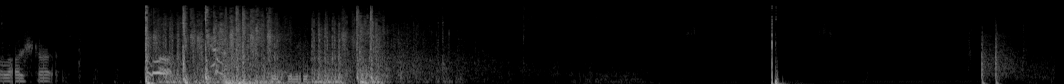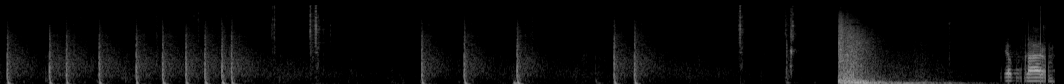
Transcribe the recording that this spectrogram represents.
large shots. Yep, got him.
